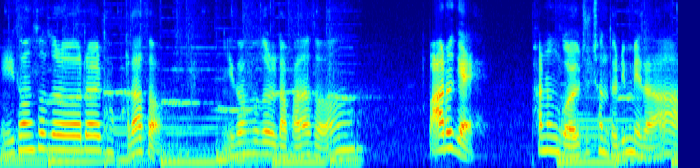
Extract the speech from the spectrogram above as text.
이 선수들을 다 받아서 이 선수들을 다 받아서 빠르게 파는 걸 추천드립니다.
